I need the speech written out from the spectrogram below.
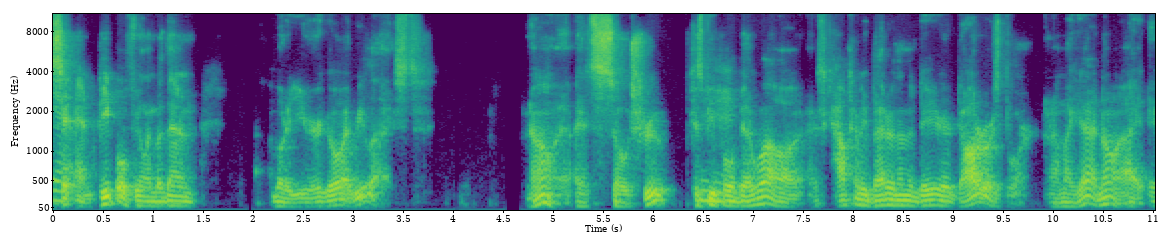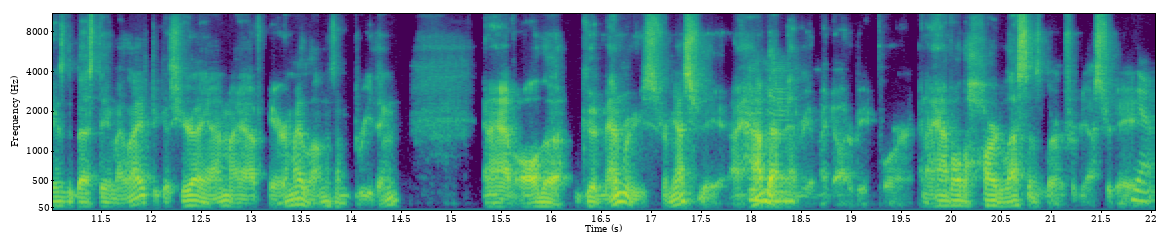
yeah. and people feeling. But then about a year ago, I realized, no, it's so true. Because mm-hmm. people will be like, well, how can it be better than the day your daughter was born? And I'm like, yeah, no, I, it is the best day of my life because here I am. I have air in my lungs. I'm breathing. And I have all the good memories from yesterday. I have mm-hmm. that memory of my daughter being born. And I have all the hard lessons learned from yesterday. Yeah.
